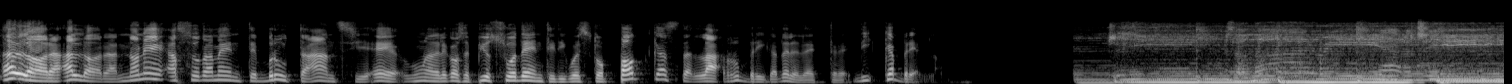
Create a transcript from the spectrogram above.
Allora, allora, non è assolutamente brutta, anzi è una delle cose più suadenti di questo podcast, la rubrica delle lettere di Gabriella. Dreams are not reality,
